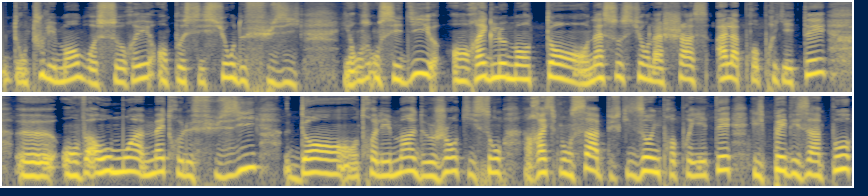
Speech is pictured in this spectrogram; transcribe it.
dont tous les membres seraient en possession de fusils. Et on, s'est dit, en réglementant, en associant la chasse à la propriété, euh, on va au moins mettre le fusil dans, entre les mains de gens qui sont responsables, puisqu'ils ont une propriété, ils paient des impôts,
